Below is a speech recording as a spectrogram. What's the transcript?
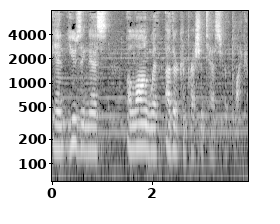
in using this along with other compression tests for the plica.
